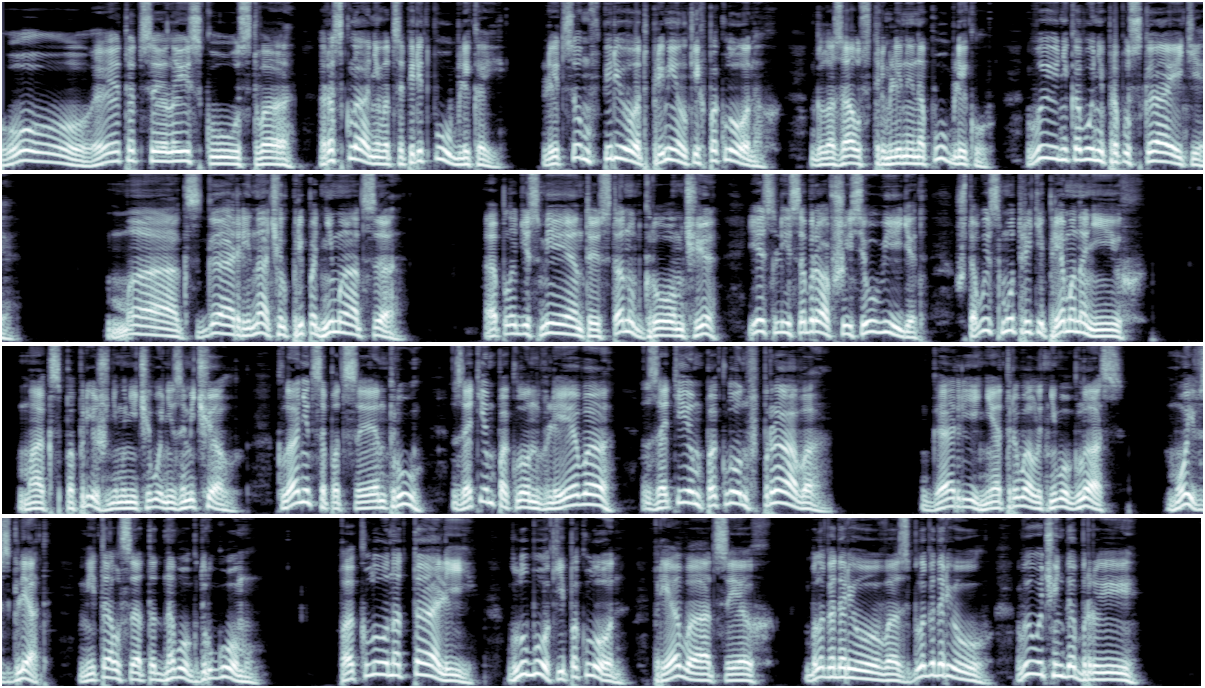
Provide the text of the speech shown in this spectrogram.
О, это целое искусство — раскланиваться перед публикой, лицом вперед при мелких поклонах, глаза устремлены на публику, вы никого не пропускаете. Макс, Гарри начал приподниматься. Аплодисменты станут громче, если собравшиеся увидят, что вы смотрите прямо на них. Макс по-прежнему ничего не замечал, кланяться по центру, затем поклон влево, затем поклон вправо. Гарри не отрывал от него глаз. Мой взгляд метался от одного к другому. Поклон от талии, глубокий поклон, при овациях. Благодарю вас, благодарю, вы очень добры.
